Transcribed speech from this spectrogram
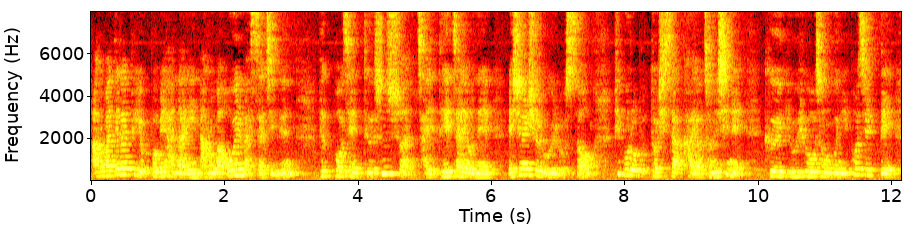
아로마 테라피 요법의 하나인 아로마 오일 마사지는 100% 순수한 대자연의 에센셜 오일로서 피부로부터 시작하여 전신에 그 유효 성분이 퍼질 때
